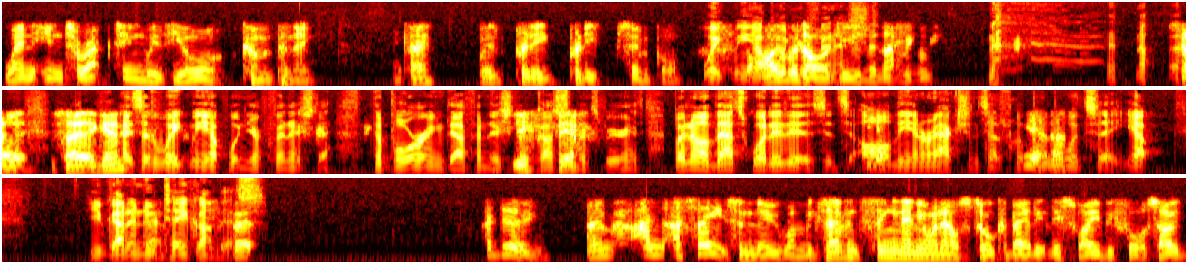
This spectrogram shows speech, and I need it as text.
when interacting with your company. Okay, it's pretty pretty simple. Wake me But up. I would argue finished. that that is. No. Say, it- say it again. I said, "Wake me up when you're finished." The boring definition of Yeah, customer yeah. experience, but no, that's what it is. It's all the interactions. That's what Yeah, people that's- would say. Yep, you've got a new Yeah. take on this. But- I do. Um, and I say it's a new one because I haven't seen anyone else talk about it this way before. So it,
